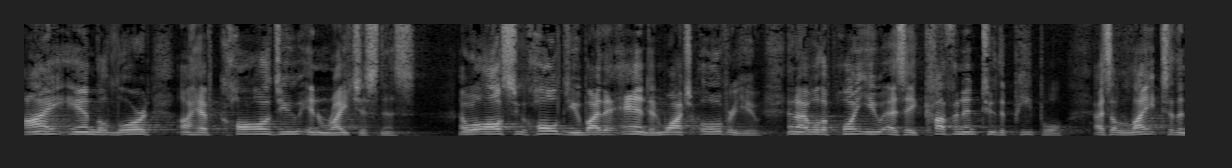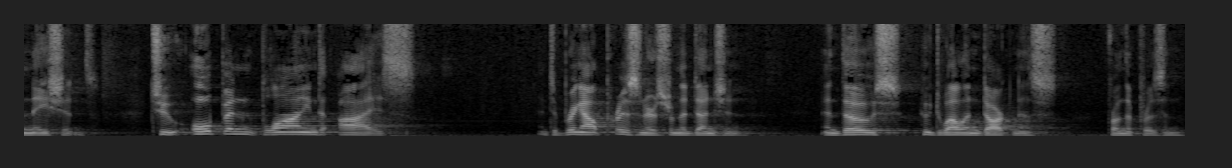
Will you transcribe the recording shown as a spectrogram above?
I am the Lord. I have called you in righteousness. I will also hold you by the hand and watch over you, and I will appoint you as a covenant to the people, as a light to the nations. to open blind eyes and to bring out prisoners from the dungeon and those who dwell in darkness from the prison.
